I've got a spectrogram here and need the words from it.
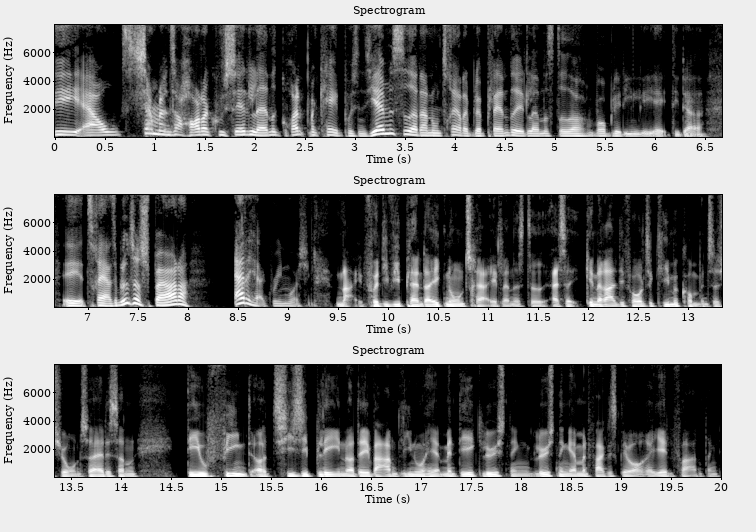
det er jo simpelthen så hot at kunne sætte et eller andet grønt markat på sin hjemmeside, og der er nogle træer, der bliver plantet et eller andet sted, hvor bliver de egentlig af, de der øh, træer. Så jeg bliver nødt til at spørge dig, er det her greenwashing? Nej, fordi vi planter ikke nogen træer et eller andet sted. Altså generelt i forhold til klimakompensation, så er det sådan, det er jo fint at tisse i blæ, når det er varmt lige nu her, men det er ikke løsningen. Løsningen er, at man faktisk laver reel forandring.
